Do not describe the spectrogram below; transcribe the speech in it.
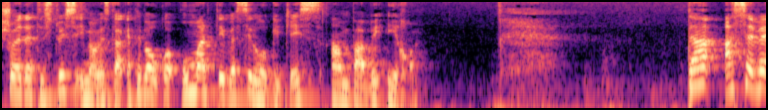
შვედეთისთვის იმავეს გაკეთება უკვე უმარტივესი ლოგიკის ამბავი იყო. და ასევე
